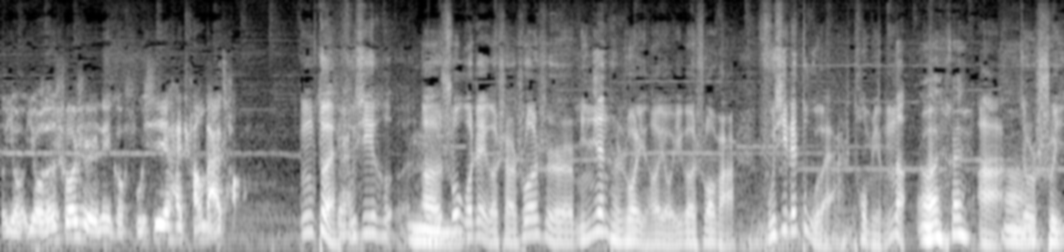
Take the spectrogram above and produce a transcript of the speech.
有有的说是那个伏羲还尝百草，嗯，对，伏羲和嗯呃说过这个事儿，说是民间传说里头有一个说法，伏羲这肚子呀是透明的哎嘿，啊，啊就是水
